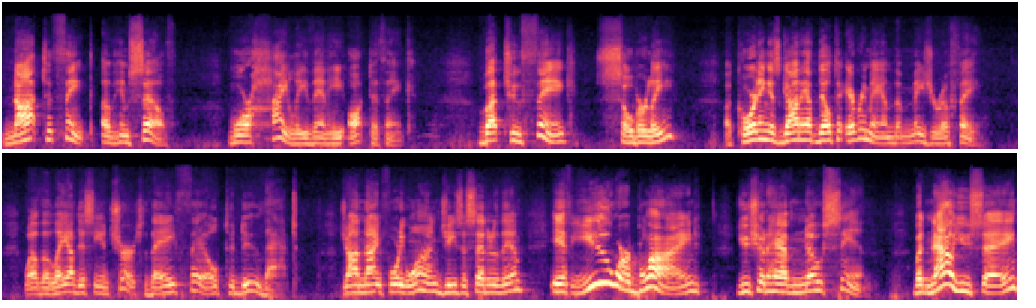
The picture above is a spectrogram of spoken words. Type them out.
not to think of himself more highly than he ought to think, but to think soberly, according as God hath dealt to every man the measure of faith. Well, the Laodicean church, they failed to do that. John 9 41, Jesus said unto them, If you were blind, you should have no sin. But now you say,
